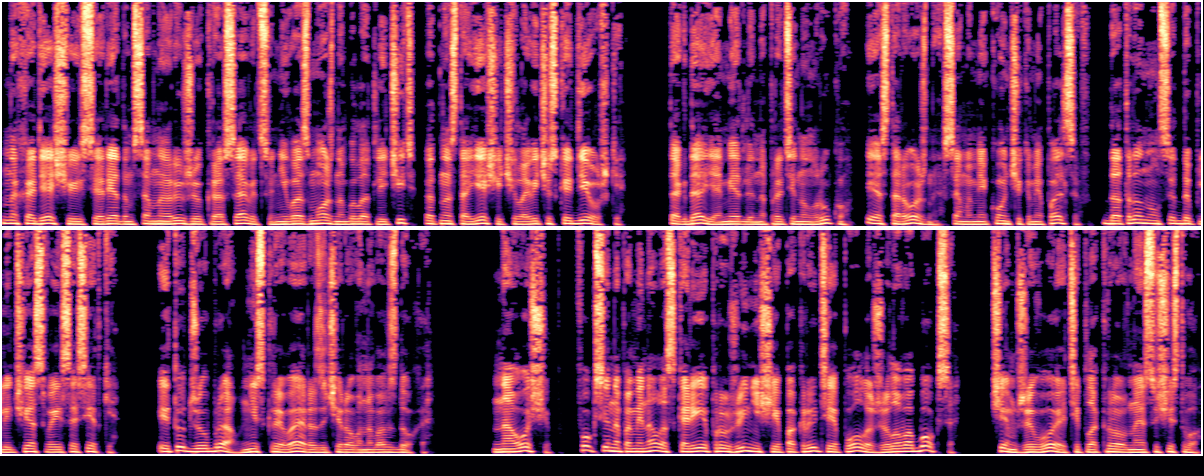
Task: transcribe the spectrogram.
Находящуюся рядом со мной рыжую красавицу невозможно было отличить от настоящей человеческой девушки. Тогда я медленно протянул руку и осторожно, самыми кончиками пальцев, дотронулся до плеча своей соседки и тут же убрал, не скрывая разочарованного вздоха. На ощупь Фокси напоминала скорее пружинищее покрытие пола жилого бокса, чем живое теплокровное существо.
